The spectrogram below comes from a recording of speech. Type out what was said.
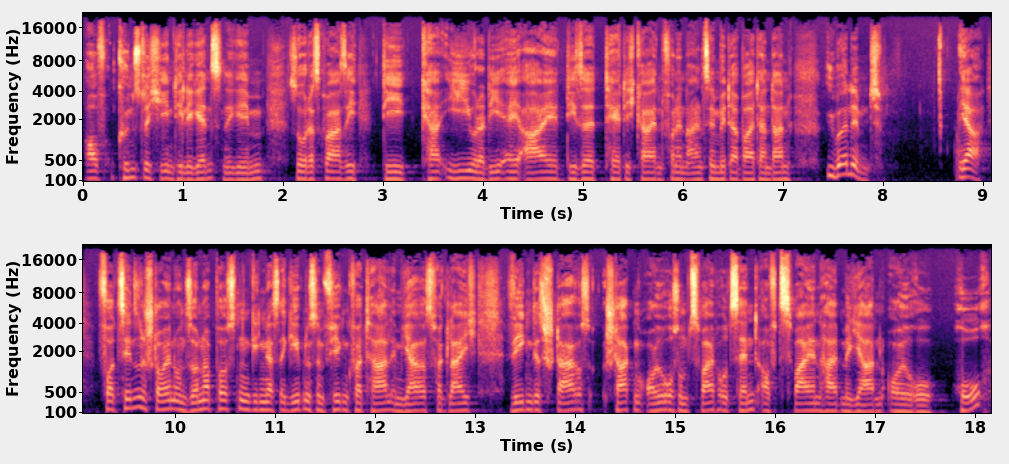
auf künstliche Intelligenz geben, so dass quasi die KI oder die AI diese Tätigkeiten von den einzelnen Mitarbeitern dann übernimmt. Ja, vor Zinsen, Steuern und Sonderposten ging das Ergebnis im vierten Quartal im Jahresvergleich wegen des starken Euros um 2% auf 2,5 Milliarden Euro hoch.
